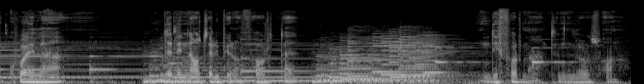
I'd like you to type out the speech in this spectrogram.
Qua e là delle note del pianoforte deformate nel loro suono.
